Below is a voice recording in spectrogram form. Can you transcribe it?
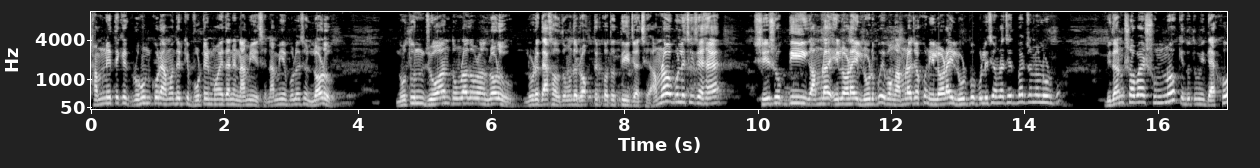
সামনে থেকে গ্রহণ করে আমাদেরকে ভোটের ময়দানে নামিয়েছে। নামিয়ে বলেছে, লড়ো। নতুন জোয়ান তোমরা তোমরা লড়ো, লড়ে দেখাও, তোমাদের রক্তের কত তেজ আছে। আমরাও বলেছি যে হ্যাঁ শেষ অবধি আমরা এ লড়াই লড়বো এবং আমরা যখন এ লড়াই লড়বো বলেছি, আমরা জেতবার জন্য লড়বো। বিধানসভায় শূন্য, কিন্তু তুমি দেখো,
